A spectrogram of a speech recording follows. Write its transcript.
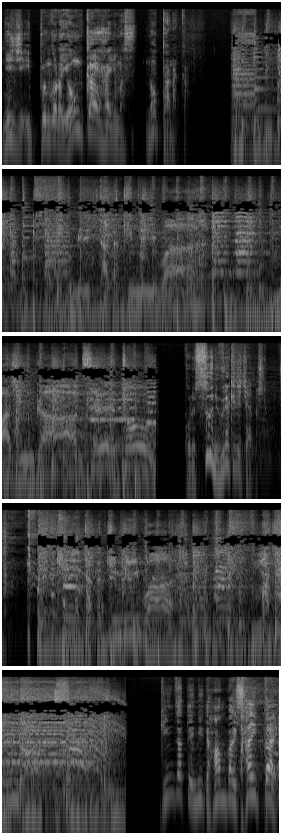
2時1分頃4回入ります。の田中。見たか君はマジンガー Z これすぐに売れ切れちゃいました。聞いたか君はマジンガー銀座店にて販売再開し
